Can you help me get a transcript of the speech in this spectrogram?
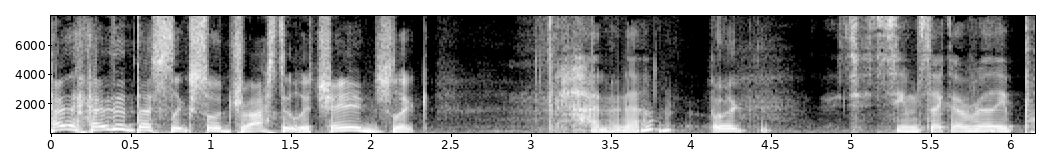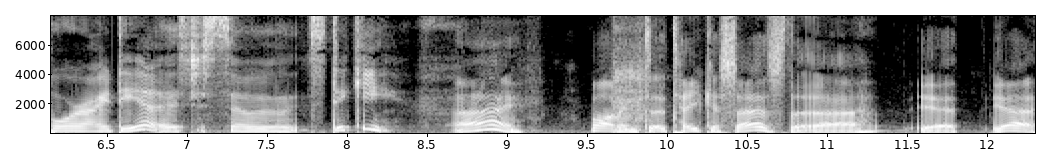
How how did this like so drastically change? Like, I don't know. like It seems like a really poor idea. It's just so sticky. Aye. Well, I mean, T- Taika says that, uh, yeah, yeah,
